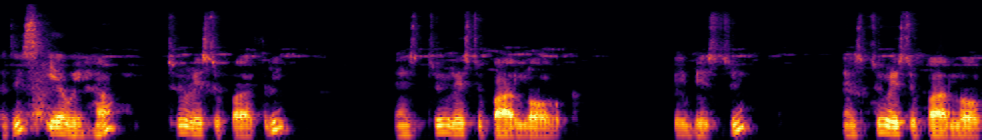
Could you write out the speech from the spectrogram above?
This here we have 2 raised to power 3 times 2 raised to power log 3 base 2 times 2 raised to power log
